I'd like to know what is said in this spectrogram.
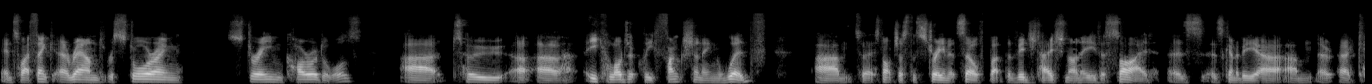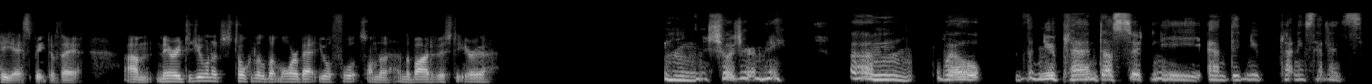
and so I think around restoring stream corridors uh, to a, a ecologically functioning width um, so it's not just the stream itself, but the vegetation on either side is, is going to be a, um, a, a key aspect of that. Um, Mary, did you want to just talk a little bit more about your thoughts on the, the biodiversity area? Mm, sure, Jeremy. Um, well, the new plan does certainly, and the new planning standards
